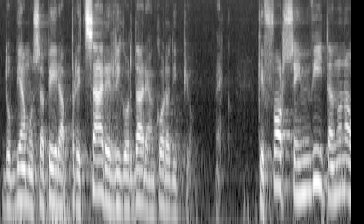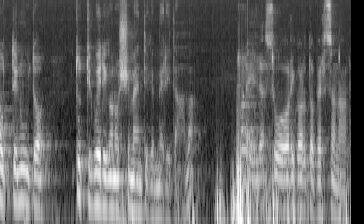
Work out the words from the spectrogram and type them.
dobbiamo sapere apprezzare e ricordare ancora di più, ecco, che forse in vita non ha ottenuto tutti quei riconoscimenti che meritava. Qual è il suo ricordo personale?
